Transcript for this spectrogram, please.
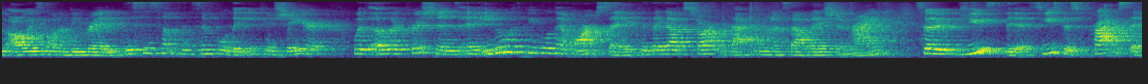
you always want to be ready. This is something simple that you can share with other Christians and even with people that aren't saved because they got to start with that helmet of salvation, right? So use this, use this, practice it,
